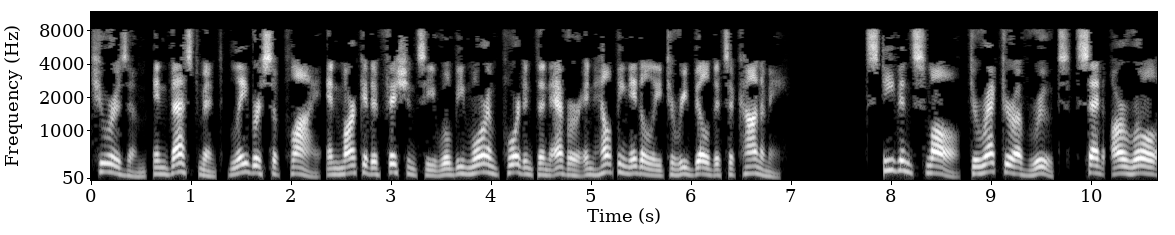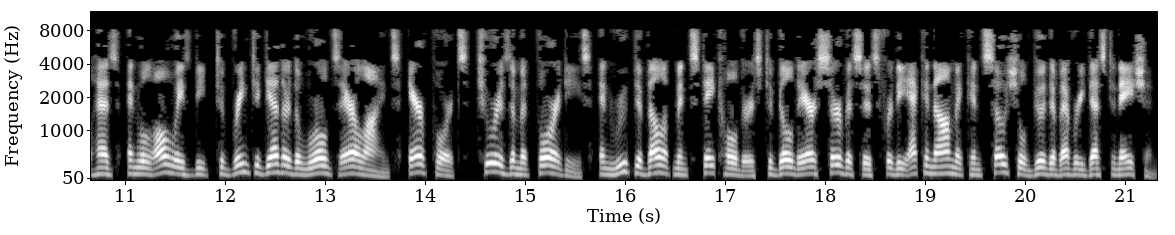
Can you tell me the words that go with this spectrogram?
tourism, investment, labor supply, and market efficiency will be more important than ever in helping Italy to rebuild its economy. Stephen Small, director of Routes, said, Our role has, and will always be, to bring together the world's airlines, airports, tourism authorities, and route development stakeholders to build air services for the economic and social good of every destination.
